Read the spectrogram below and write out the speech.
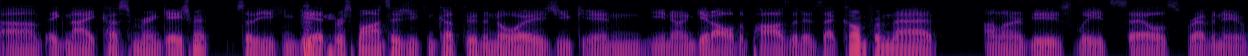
um, ignite customer engagement, so that you can get responses, you can cut through the noise, you can you know and get all the positives that come from that: online reviews, leads, sales, revenue,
